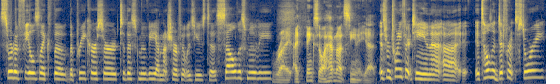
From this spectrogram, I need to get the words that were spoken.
sort of feels like the, the precursor to this movie. I'm not sure if it was used to sell this movie. Right. I think so. I have not seen it yet. It's from 2013. Uh, it, it tells a different story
